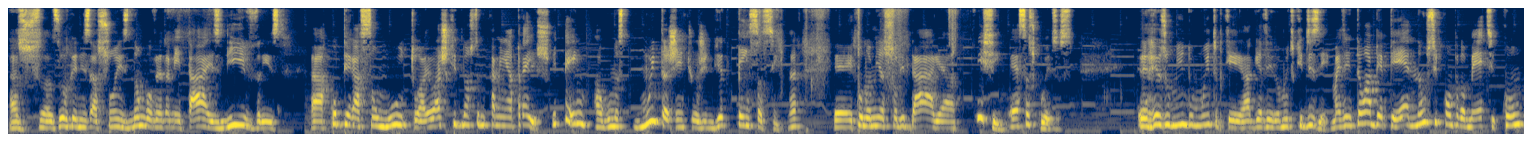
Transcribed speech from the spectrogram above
as, as organizações não governamentais livres, a cooperação mútua, eu acho que nós temos que caminhar para isso. E tem algumas, muita gente hoje em dia pensa assim, né? É, economia solidária, enfim, essas coisas. É, resumindo muito, porque haveria muito o que dizer, mas então a BPE não se compromete com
